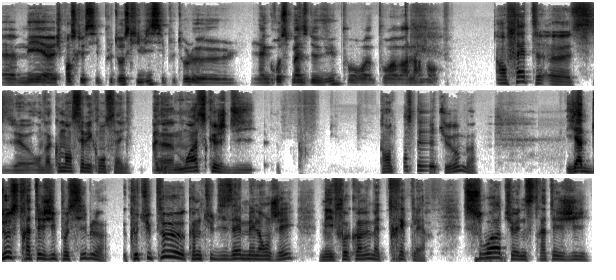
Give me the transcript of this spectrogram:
Euh, mais euh, je pense que c'est plutôt ce qui vit, c'est plutôt le, la grosse masse de vues pour, pour avoir de l'argent. En fait, euh, on va commencer les conseils. moi, ce que je dis, quand on fait YouTube, il y a deux stratégies possibles que tu peux, comme tu disais, mélanger, mais il faut quand même être très clair. Soit tu as une stratégie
